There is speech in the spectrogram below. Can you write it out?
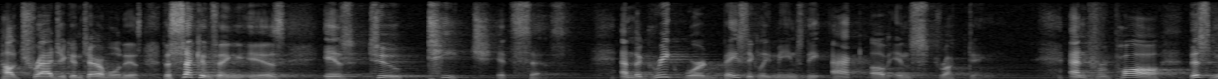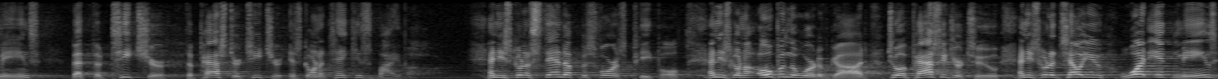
how tragic and terrible it is. The second thing is is to teach, it says. And the Greek word basically means the act of instructing. And for Paul, this means that the teacher, the pastor teacher, is going to take his Bible and he's going to stand up before his people and he's going to open the Word of God to a passage or two and he's going to tell you what it means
